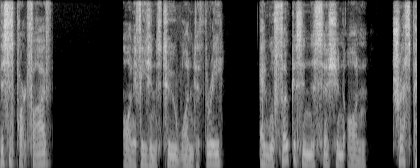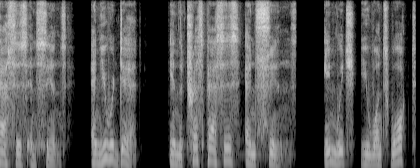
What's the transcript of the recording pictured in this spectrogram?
This is part five on Ephesians 2 1 to 3, and we'll focus in this session on trespasses and sins. And you were dead in the trespasses and sins in which you once walked,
